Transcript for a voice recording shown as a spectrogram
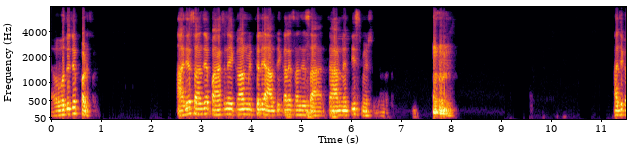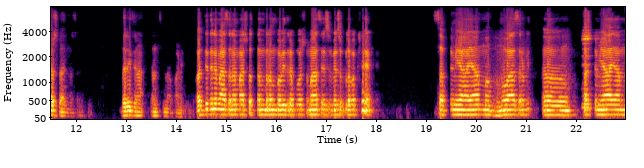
આવું બધું જે ફળ આજે સાંજે પાંચ ને એકાવન મિનિટથી આવતીકાલે સાંજે ચાર ને ત્રીસ મિનિટ સુધી આજે કરશો આજનો સંકલ્પ. દરેક જણા સંસ્થિમાં પાણી અદ્યતન માસના માસોત્તમ બ્રહ્મ પવિત્ર પોષ માસે શુભે શુક્લ પક્ષે આયામ ભમવા અષ્ટમ્યાયામ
